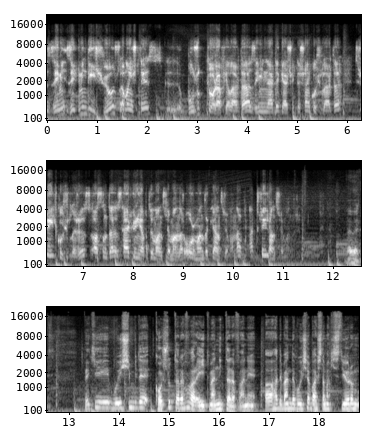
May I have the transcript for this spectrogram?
zemin, zemin değişiyor ama işte bozuk coğrafyalarda, zeminlerde gerçekleşen koşularda trail koşuları aslında her gün yaptığım antrenmanlar, ormandaki antrenmanlar bunlar trail antrenmanları. Evet. Peki bu işin bir de koçluk tarafı var, eğitmenlik tarafı. Hani Aa, hadi ben de bu işe başlamak istiyorum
